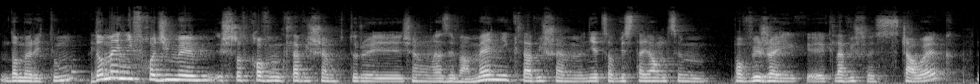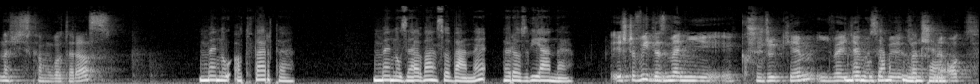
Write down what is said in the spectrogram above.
do meritum. Do menu wchodzimy środkowym klawiszem, który się nazywa menu, klawiszem nieco wystającym powyżej y, klawiszy strzałek. Naciskam go teraz. Menu otwarte. Menu zaawansowane, rozwijane. Jeszcze wyjdę z menu krzyżykiem i wejdziemy Menu sobie, zamknięte. zacznę od...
